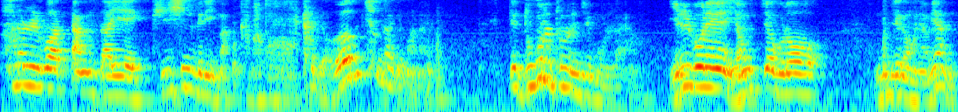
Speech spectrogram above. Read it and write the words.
하늘과 땅 사이에 귀신들이 막 가득하게 엄청나게 많아요. 근데 누구를 부르는지 몰라요. 일본의 영적으로 문제가 뭐냐면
